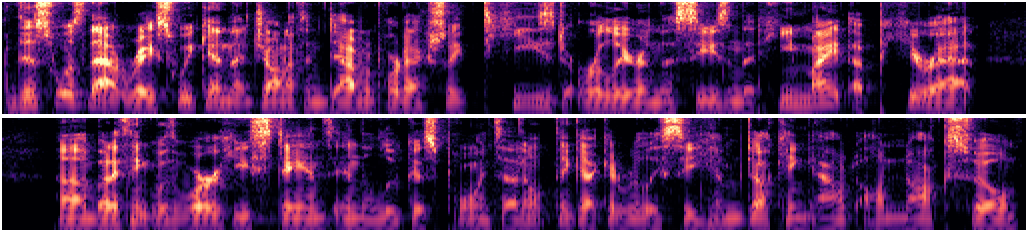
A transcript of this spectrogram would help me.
This was that race weekend that Jonathan Davenport actually teased earlier in the season that he might appear at. Uh, but I think with where he stands in the Lucas points, I don't think I could really see him ducking out on Knoxville.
